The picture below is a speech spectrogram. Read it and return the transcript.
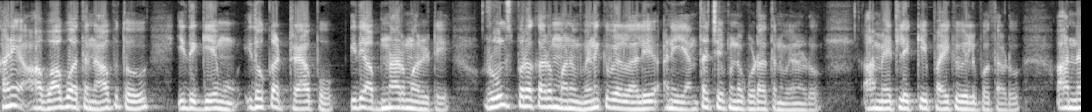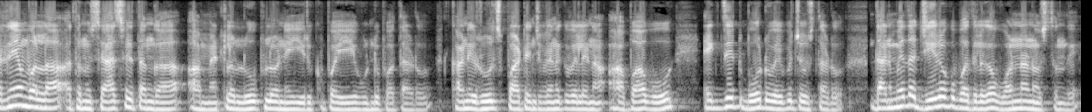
కానీ ఆ బాబు అతన్ని ఆపుతూ ఇది గేము. ఇది ఒక ట్రాపు. ఇది అబ్నార్మాలిటీ. రూల్స్ ప్రకారం మనం వెనక్కి వెళ్ళాలి అని ఎంత చెప్పినా కూడా అతను వినడు. ఆ మెట్లెక్కి పైకి వెళ్ళిపోతాడు. ఆ నిర్ణయం వల్ల అతను శాశ్వతంగా ఆ మెట్ల లూప్లోనే ఇరుక్కుపోయి ఉండిపోతాడు. కానీ రూల్స్ పాటించి వెనక్కి వెళ్ళిన ఆ బాబు ఎగ్జిట్ బోర్డు వైపు చూస్తాడు. దాని మీద జీరోకు బదులుగా వన్ అని వస్తుంది.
